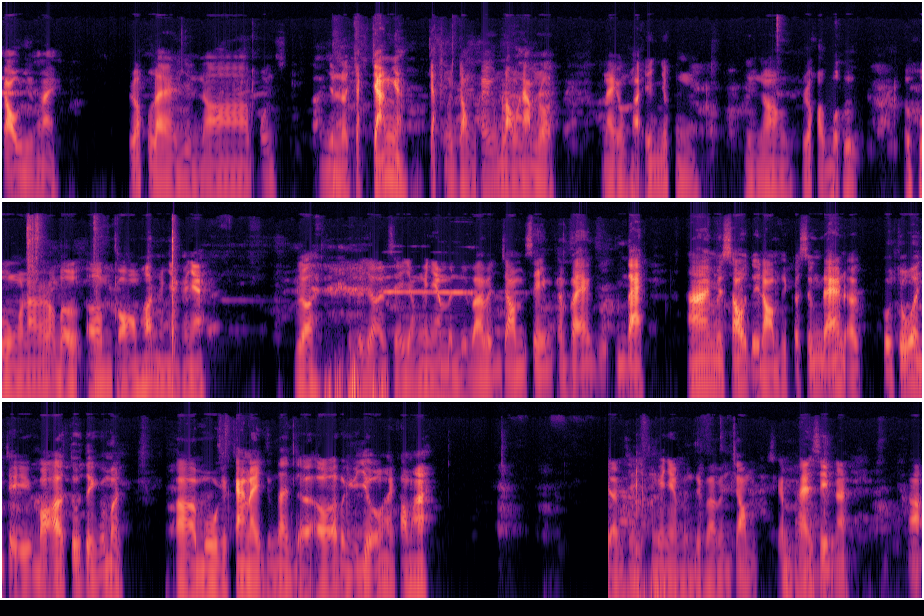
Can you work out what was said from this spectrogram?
câu như thế này. Rất là nhìn nó nhìn nó chắc chắn nha, chắc nó trồng cây cũng lâu năm rồi. Này cũng phải ít nhất nhìn nó rất là bự cái khuôn của nó rất là bự. Ôm còn hết nữa nha cả nhà. Rồi bây giờ em sẽ dẫn cái nhà mình đi vào bên trong xem khám phá của chúng ta. 26 tỷ đồng thì có xứng đáng để cô chú anh chị bỏ túi tiền của mình à, mua cái căn này chúng ta để ở và nghỉ dưỡng hay không ha? Giờ em sẽ dẫn cái nhà mình đi vào bên trong khám phá xem nè đó,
